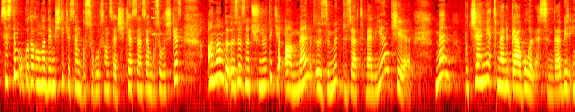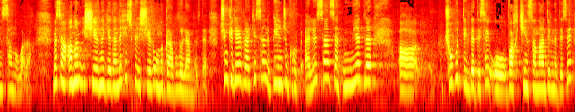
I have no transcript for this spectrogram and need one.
sistem o qədər ona demişdi ki, sən qüsurlusan, sən şikəstsən, sən qüsurlu şikəst. Anam da öz-özünə düşünürdü ki, "A, mən özümü düzəltməliyəm ki, mən bu cəmiyyət məni qəbul eləsin də bir insan olaraq. Məsələn, anam iş yerinə gedəndə heç bir iş yeri onu qəbul eləmirdi. Çünki deyirdilər ki, sən birinci qrup əlilsən, sən ümumiyyətlə kobud dildə desək, o vaxtki insanların dilinə desək,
